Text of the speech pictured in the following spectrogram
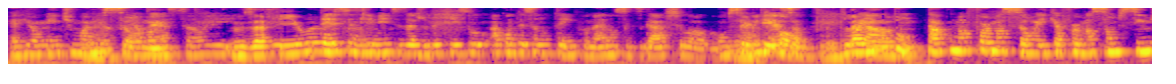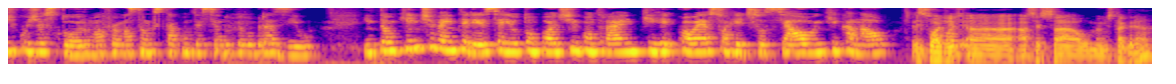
É realmente uma é. missão, é uma né? missão e, um desafio. E, e ter esses limites ajuda que isso aconteça no tempo, né? Não se desgaste logo. Com certeza. Muito bom. Muito o Ailton tá com uma formação aí que é a formação síndico gestor, uma formação que está acontecendo pelo Brasil. Então, quem tiver interesse, Ailton pode te encontrar em que, qual é a sua rede social, em que canal ele pode, pode... Uh, acessar o meu Instagram,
